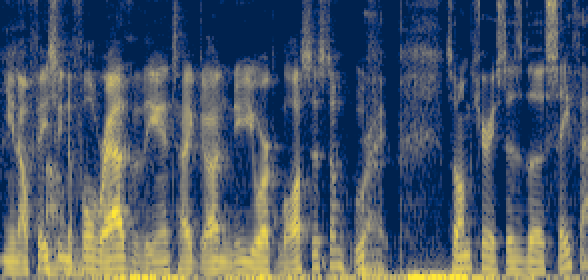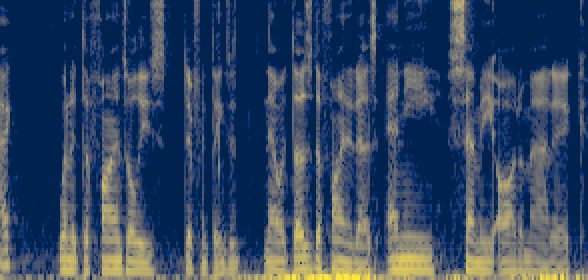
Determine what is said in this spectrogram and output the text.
You know, facing the um, full wrath of the anti-gun New York law system. oof. Right. So I'm curious, does the SAFE Act, when it defines all these different things, it, now it does define it as any semi-automatic.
